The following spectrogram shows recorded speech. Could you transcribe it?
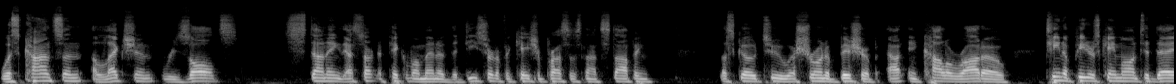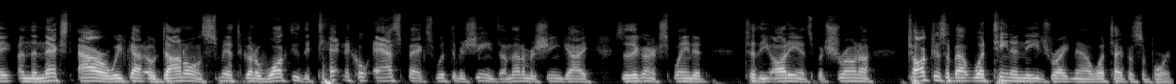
Wisconsin election results. Stunning. That's starting to pick up momentum. The decertification process not stopping. Let's go to uh, Sherronna Bishop out in Colorado. Tina Peters came on today. In the next hour, we've got O'Donnell and Smith going to walk through the technical aspects with the machines. I'm not a machine guy, so they're going to explain it to the audience. But Sherronna, talk to us about what Tina needs right now. What type of support?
